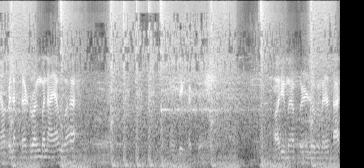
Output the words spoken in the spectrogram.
यहाँ पे लगता है ड्राइंग बनाया हुआ है। देख सकते हैं। और ये मेरा फ्रेंड लोग है मेरे साथ।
